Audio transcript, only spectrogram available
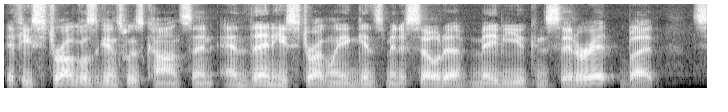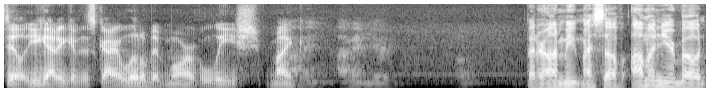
if he struggles against Wisconsin and then he's struggling against Minnesota, maybe you consider it, but still, you got to give this guy a little bit more of a leash, Mike. Better unmute myself. I'm in your boat.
